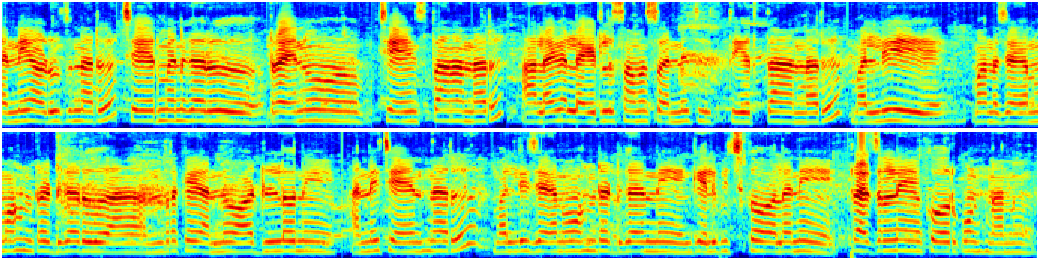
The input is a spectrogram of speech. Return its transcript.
అన్నీ అడుగుతున్నారు. చైర్మన్ గారు ట్రైన్ చేయిస్తానన్నారు. అలాగే లైట్ల సమస్య అన్ని తీరుతా అన్నారు. మళ్ళీ మన జగన్మోహన్ రెడ్డి గారు అందరికీ అన్ని వార్డుల్లోని అన్ని చేయింటున్నారు మళ్ళీ జగన్మోహన్ రెడ్డి గారిని గెలిపించుకోవాలని ప్రజల్ని కోరుకుంటున్నాను.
